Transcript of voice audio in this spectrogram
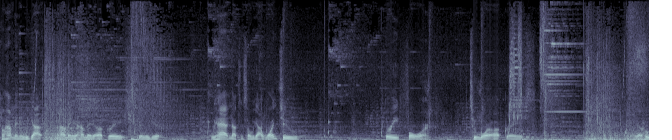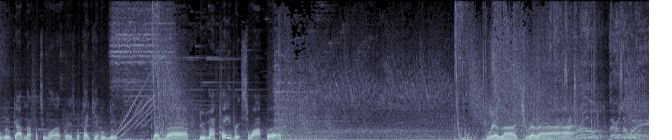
So how many? We got how many? How many upgrades did we get? We had nothing. So we got one, two, three, four. Two more upgrades. Yeah, Hoot Loop got enough for two more upgrades, but thank you, Hoot Loop. Let's uh, do my favorite swapper. Grilla Drilla. There's a way.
